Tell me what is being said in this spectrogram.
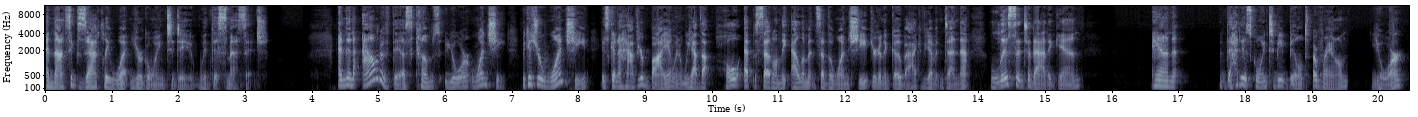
And that's exactly what you're going to do with this message. And then out of this comes your one sheet because your one sheet is going to have your bio. And we have that whole episode on the elements of the one sheet. You're going to go back if you haven't done that, listen to that again. And that is going to be built around your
